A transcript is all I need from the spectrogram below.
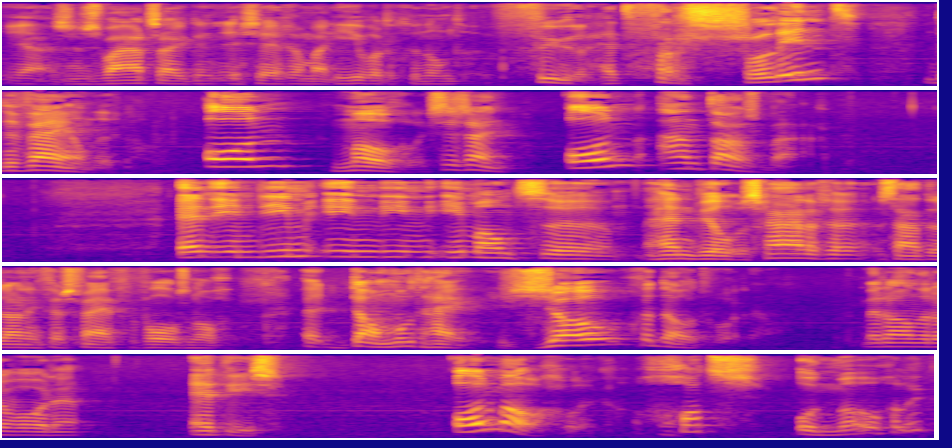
ja, is een zwaard zou kunnen zeggen, maar hier wordt het genoemd vuur. Het verslindt de vijanden. Onmogelijk. Ze zijn onaantastbaar. En indien, iemand uh, hen wil beschadigen, staat er dan in vers 5 vervolgens nog, uh, dan moet hij zo gedood worden. Met andere woorden, het is onmogelijk, Gods onmogelijk,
